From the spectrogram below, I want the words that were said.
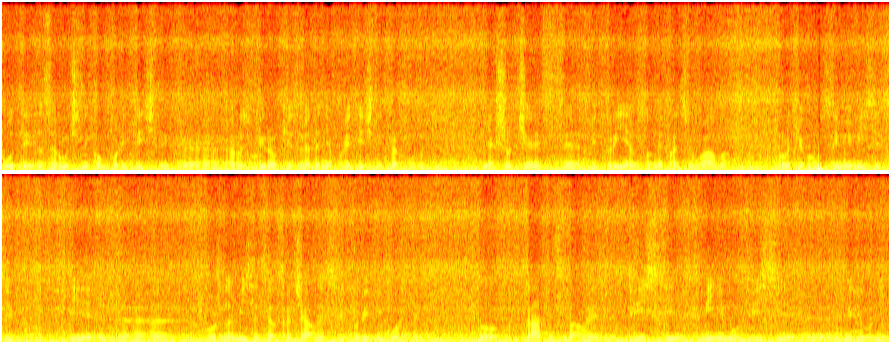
бути заручником політичних е, розбірок і зведення політичних рахунків. Якщо через це підприємство не працювало протягом семи місяців і е, кожного місяця втрачались відповідні кошти, то втрати стали 200, мінімум 200 е, мільйонів.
